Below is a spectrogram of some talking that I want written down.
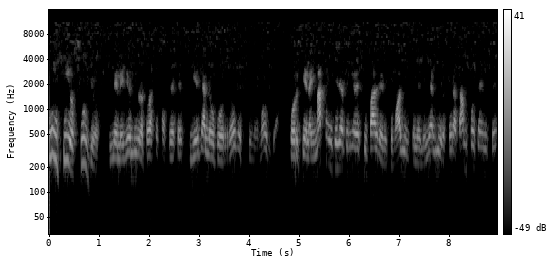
Un tío suyo le leyó el libro todas esas veces y ella lo borró de su memoria, porque la imagen que ella tenía de su padre, de como alguien que le leía el libro, era tan potente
